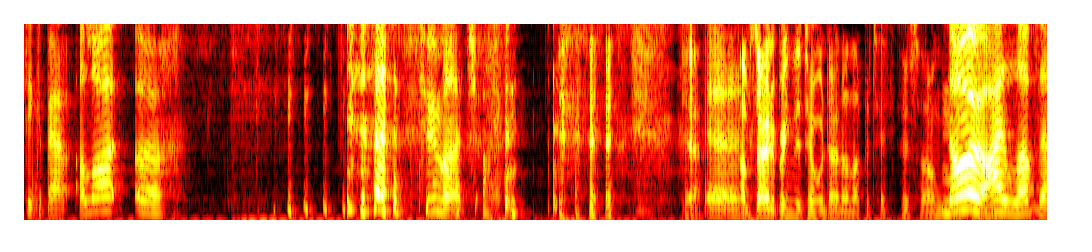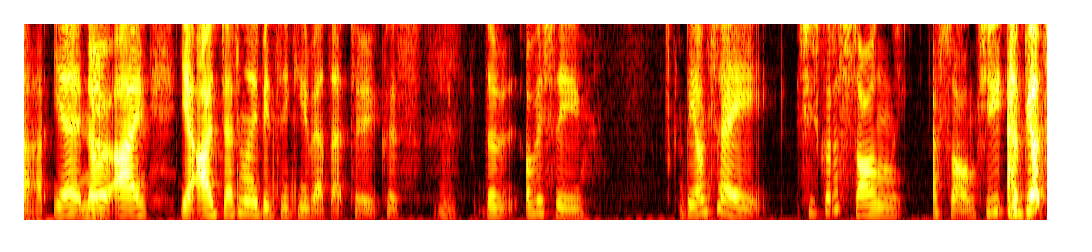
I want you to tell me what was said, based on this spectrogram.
think about a lot. Ugh. Too much often. yeah Uh, i'm sorry to bring the tone down on that particular song no, um, I love that. Yeah, no, Yeah. I yeah, I've definitely been thinking about that too because Hmm. The obviously Beyonce, she's got a song. A song. She Beyonce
